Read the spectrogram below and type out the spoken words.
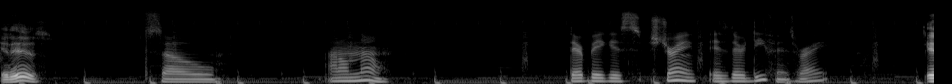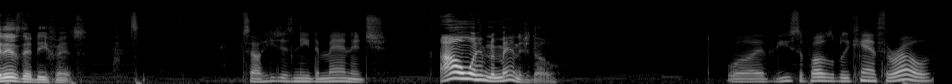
It is. So I don't know. Their biggest strength is their defense, right? It is their defense. So he just need to manage. I don't want him to manage though. Well, if you supposedly can't throw,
